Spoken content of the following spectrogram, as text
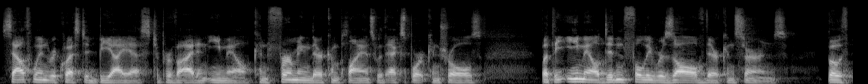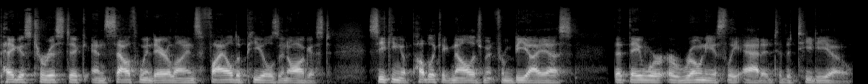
Southwind requested BIS to provide an email confirming their compliance with export controls, but the email didn't fully resolve their concerns. Both Pegas Turistik and Southwind Airlines filed appeals in August, seeking a public acknowledgement from BIS that they were erroneously added to the TDO.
